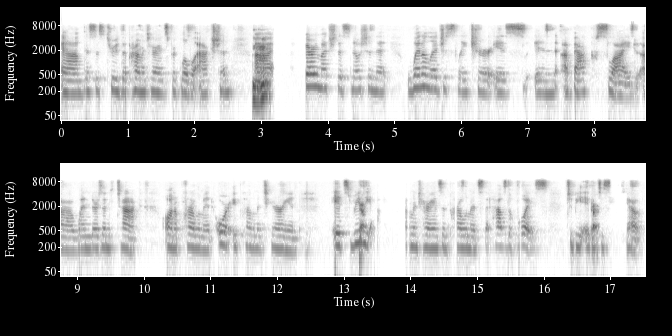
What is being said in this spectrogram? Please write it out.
Um, this is through the Parliamentarians for Global Action. Mhm. Uh, very much this notion that when a legislature is in a backslide, uh, when there's an attack on a parliament or a parliamentarian, it's really parliamentarians and parliaments that have the voice to be able to speak out.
